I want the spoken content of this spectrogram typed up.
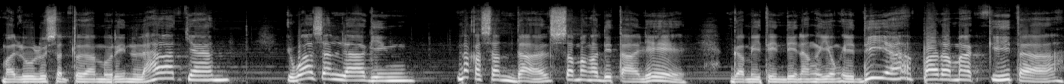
Malulusantunan mo rin lahat yan. Iwasan laging nakasandal sa mga detalye. Gamitin din ang iyong ideya para makita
